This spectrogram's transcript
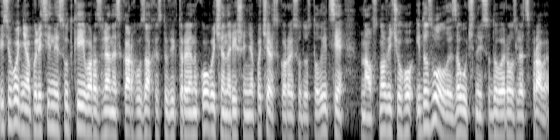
І сьогодні апеляційний суд Києва розгляне скаргу захисту Віктора Януковича на рішення Печерського райсуду столиці, на основі чого і дозволили заучний судовий розгляд справи.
